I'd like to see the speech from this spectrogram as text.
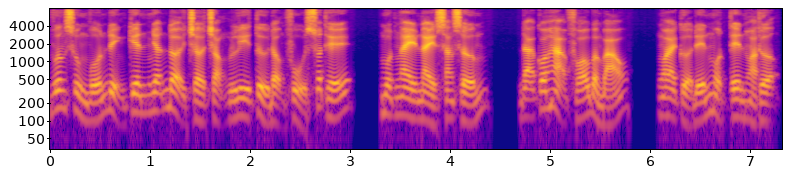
Vương Sùng vốn định kiên nhẫn đợi chờ trọng ly tử động phủ xuất thế, một ngày này sáng sớm, đã có hạ phó bẩm báo, ngoài cửa đến một tên hòa thượng.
